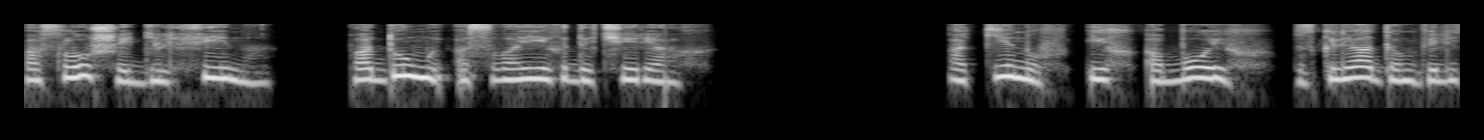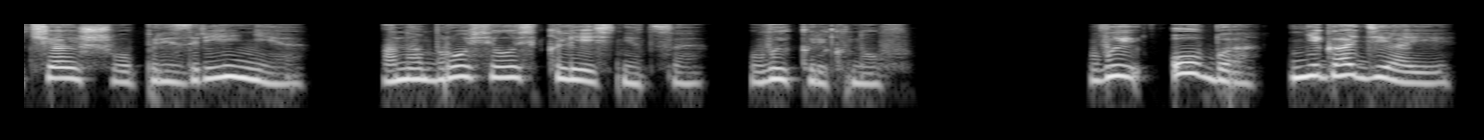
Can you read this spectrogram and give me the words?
«Послушай, Дельфина, подумай о своих дочерях». Окинув их обоих взглядом величайшего презрения, она бросилась к лестнице, выкрикнув. «Вы оба негодяи!»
